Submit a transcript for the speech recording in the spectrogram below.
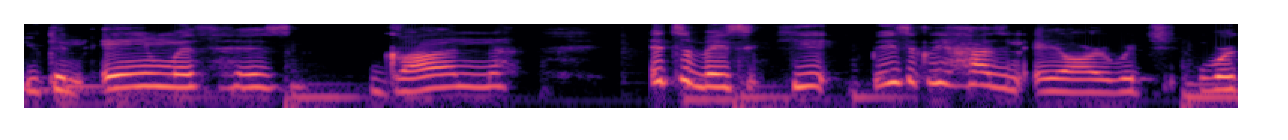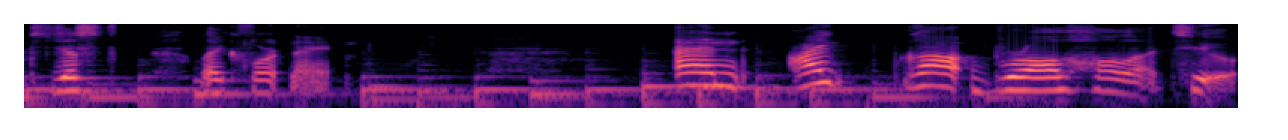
you can aim with his gun, it's a basic. He basically has an AR which works just like Fortnite. And I got Brawlhalla too.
